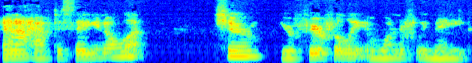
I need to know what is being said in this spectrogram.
and I have to say, you know what, Cheryl, you're fearfully and wonderfully made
